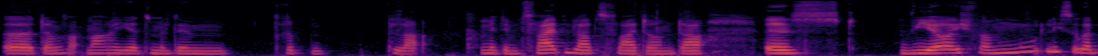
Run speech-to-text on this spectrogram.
Äh, dann mache ich jetzt mit dem dritten Platz, mit dem zweiten Platz weiter. Und da ist wie ihr euch vermutlich sogar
